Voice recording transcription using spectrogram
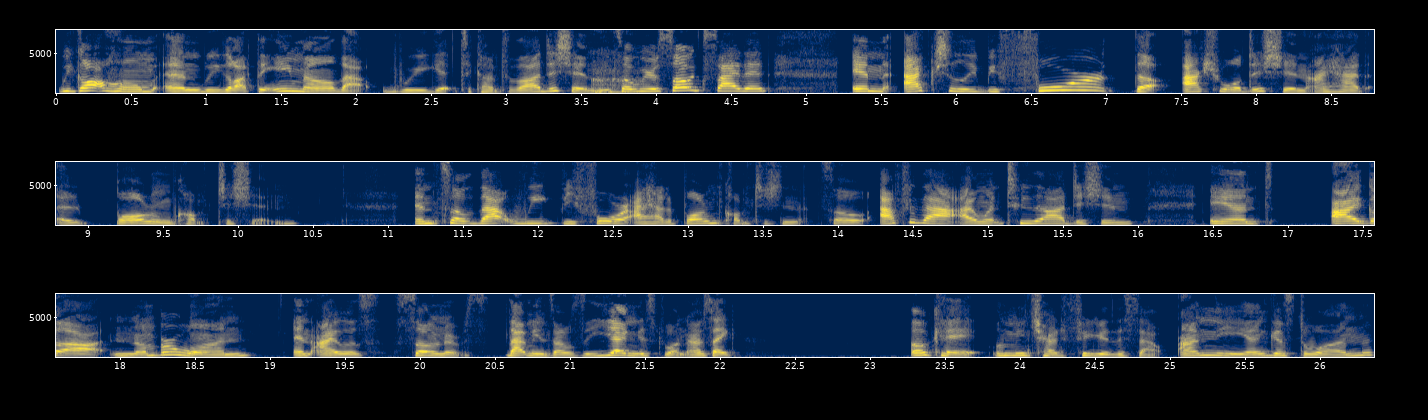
we got home and we got the email that we get to come to the audition. And so we were so excited. And actually, before the actual audition, I had a ballroom competition. And so that week before, I had a ballroom competition. So after that, I went to the audition and I got number one. And I was so nervous. That means I was the youngest one. I was like, okay, let me try to figure this out. I'm the youngest one.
